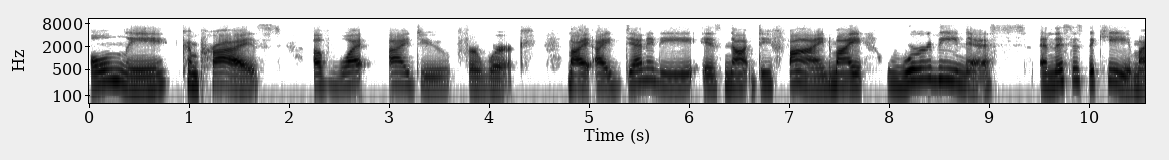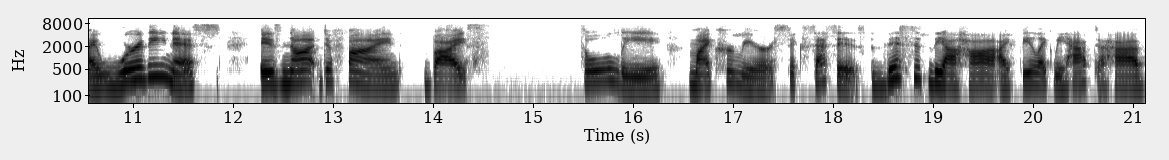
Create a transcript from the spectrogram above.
only comprised of what I do for work my identity is not defined. My worthiness, and this is the key, my worthiness is not defined by solely my career successes. This is the aha I feel like we have to have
